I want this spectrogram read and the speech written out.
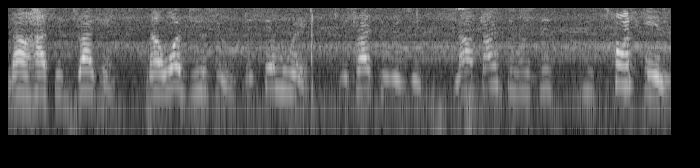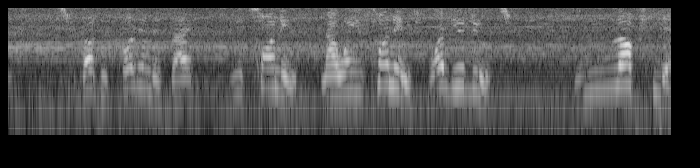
Now as is dragging, now what do you do? The same way, you try to resist. Now trying to resist, you turn in. Because it's holding the side, you turn in. Now when you turn in, what do you do? Lock here.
